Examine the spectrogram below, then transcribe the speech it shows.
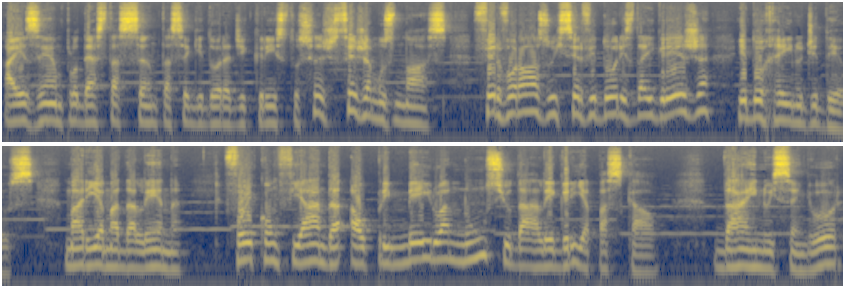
A exemplo desta santa seguidora de Cristo, sejamos nós, fervorosos servidores da Igreja e do Reino de Deus. Maria Madalena foi confiada ao primeiro anúncio da alegria pascal. Dai-nos, Senhor,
